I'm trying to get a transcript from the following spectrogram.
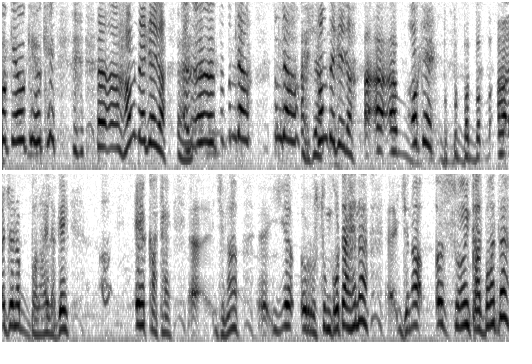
ओके ओके ओके हम देखेगा। तो तुम जाओ। तुम जाओ हम देखेगा। ओके जनाब भलाई लगे। एक कथ है। जनाब ये रुस्तुम कोटा है ना? जनाब सोई कथ बात ना?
